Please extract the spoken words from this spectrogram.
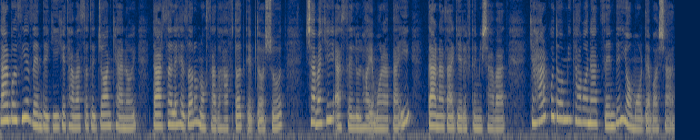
در بازی زندگی که توسط جان کنوی در سال 1970 ابدا شد، شبکه ای از سلول های مربعی در نظر گرفته می شود که هر کدام می تواند زنده یا مرده باشد.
